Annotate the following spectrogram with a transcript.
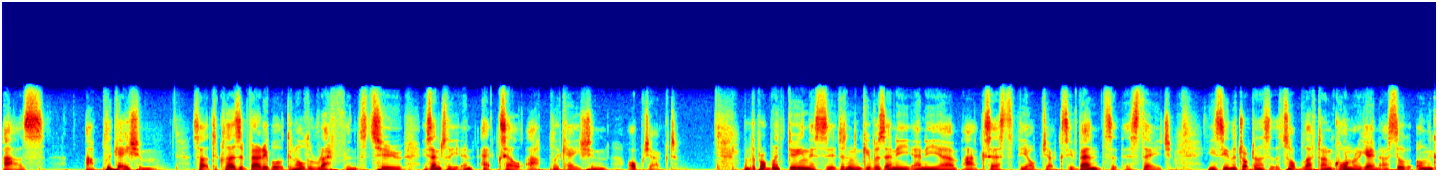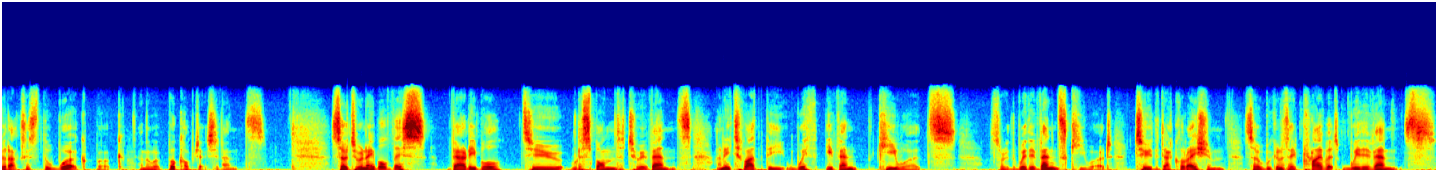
as application. So that declares a variable that can hold a reference to essentially an Excel application object. Now the problem with doing this is it doesn't give us any, any um, access to the object's events at this stage. You can see in the drop down at the top left hand corner again, I still only got access to the workbook and the workbook object's events. So to enable this variable to respond to events, I need to add the with event keywords, sorry, the with events keyword to the declaration. So we're going to say private with events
